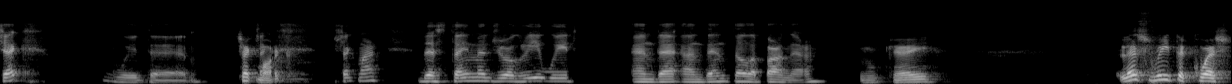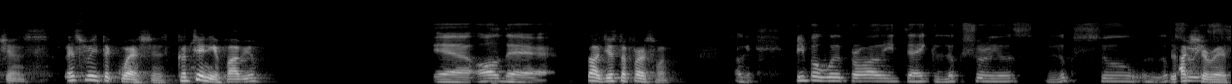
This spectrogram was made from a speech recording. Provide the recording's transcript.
Check with uh, the check mark. Check mark. The statement you agree with and then, and then tell a partner. Okay. Let's read the questions. Let's read the questions. Continue, Fabio. Yeah, all the No, just the first one. okay. People will probably take luxurious, luxu, Luxurious,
